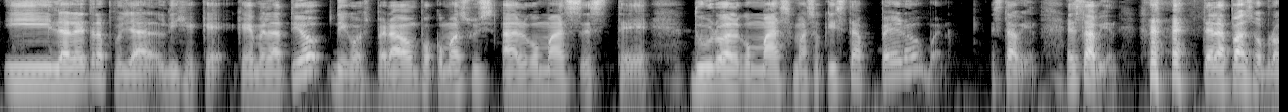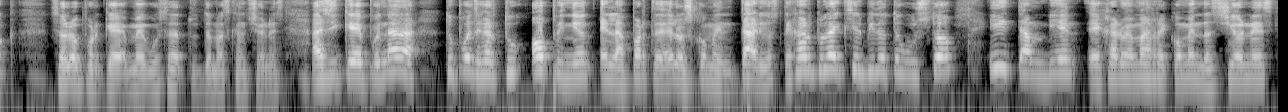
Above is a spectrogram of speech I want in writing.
Y la letra, pues ya dije que, que me latió. Digo, esperaba un poco más, algo más, este, duro, algo más masoquista, pero bueno. Está bien, está bien. Te la paso, Brock. Solo porque me gustan tus demás canciones. Así que, pues nada, tú puedes dejar tu opinión en la parte de los comentarios. Dejar tu like si el video te gustó. Y también dejarme más recomendaciones.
